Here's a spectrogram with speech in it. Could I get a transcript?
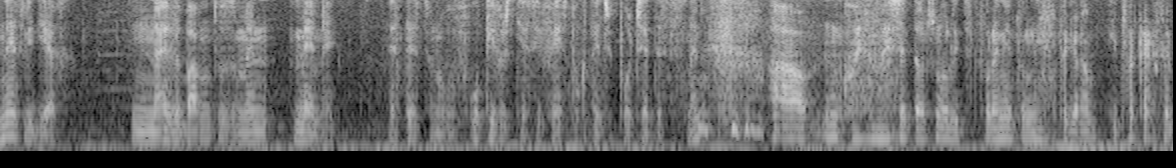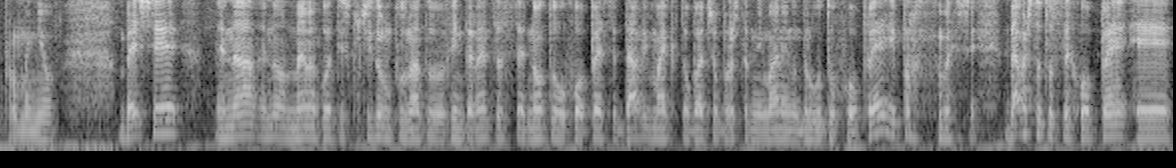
Днес видях най-забавното за мен меме. Естествено, в отиващия си Фейсбук, тъй че плачете с мен. А, което беше точно олицетворението на Инстаграм и това как се е променил. Беше една, едно меме, което е изключително познато в интернет с едното хлапе се дави, майката обаче обръща внимание на другото хлапе и просто беше даващото се хлапе е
